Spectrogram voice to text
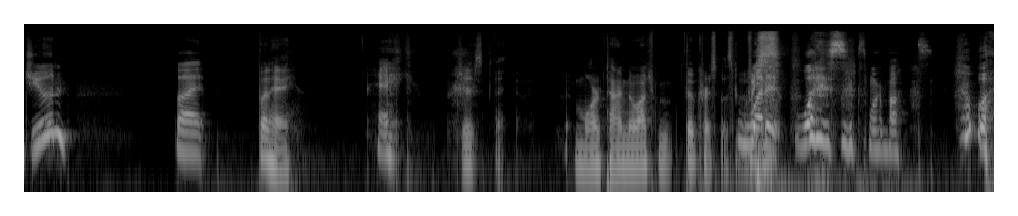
June. But But hey, hey, just uh, more time to watch the Christmas movies. what is what is six more months? Well,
